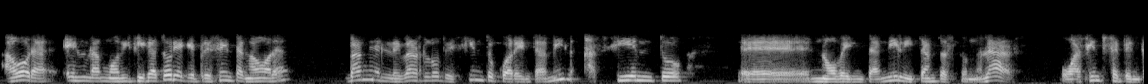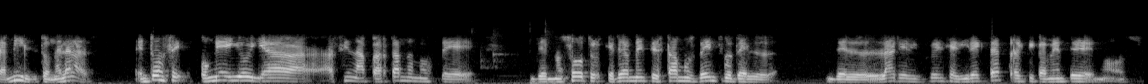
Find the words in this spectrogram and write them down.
Ahora, en la modificatoria que presentan ahora, van a elevarlo de 140 mil a 190 eh, mil y tantas toneladas, o a 170 mil toneladas. Entonces, con ello ya así apartándonos de, de nosotros, que realmente estamos dentro del, del área de influencia directa, prácticamente nos,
